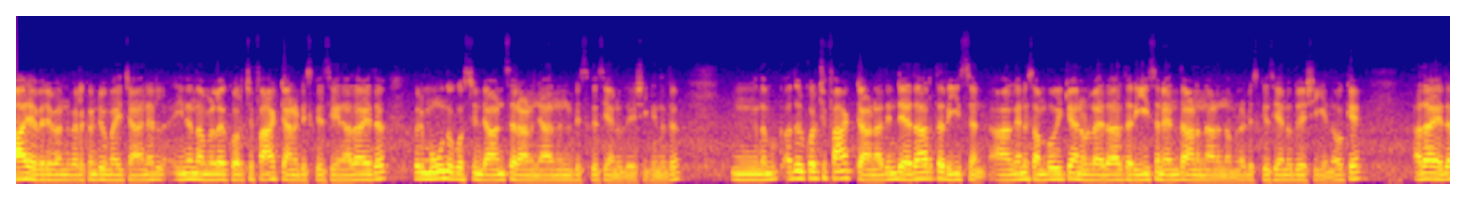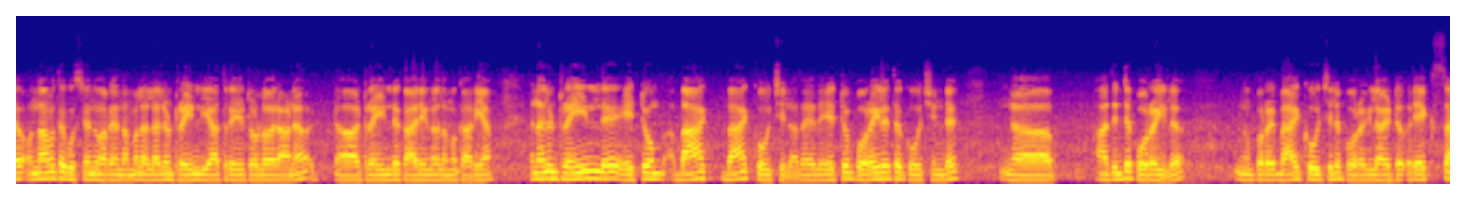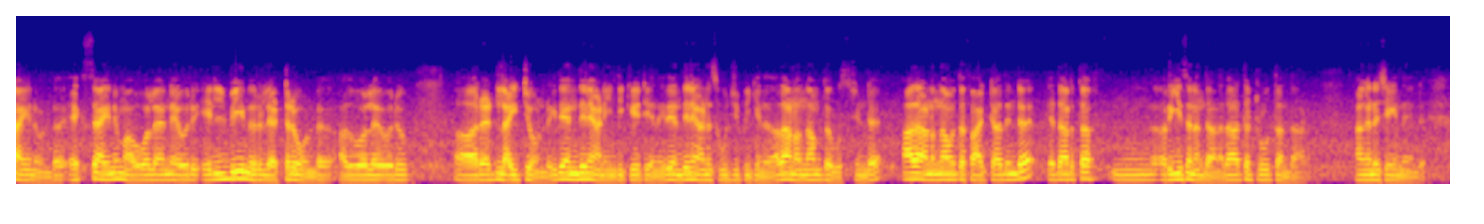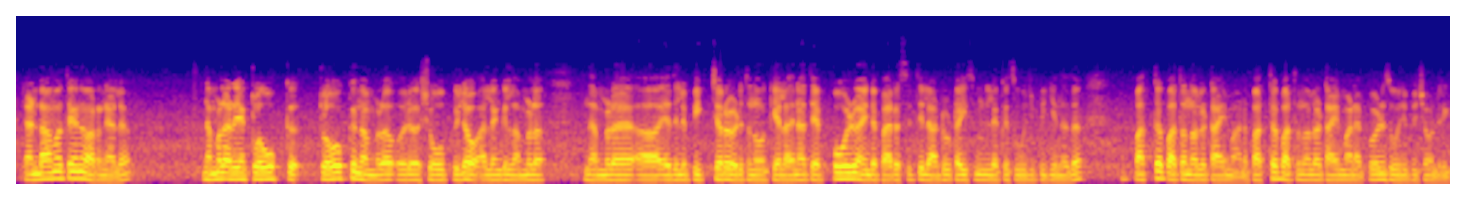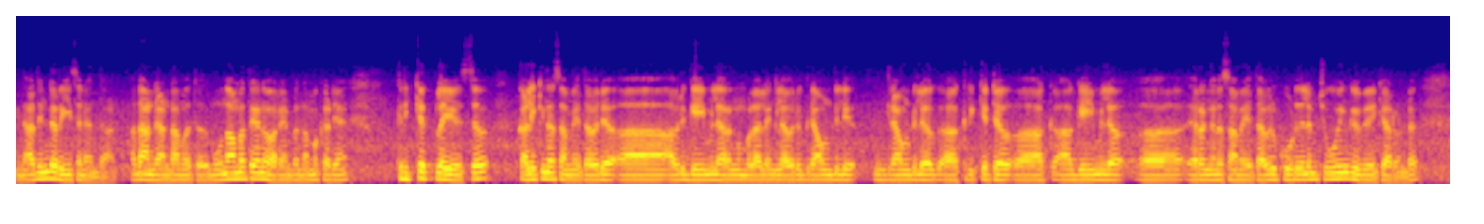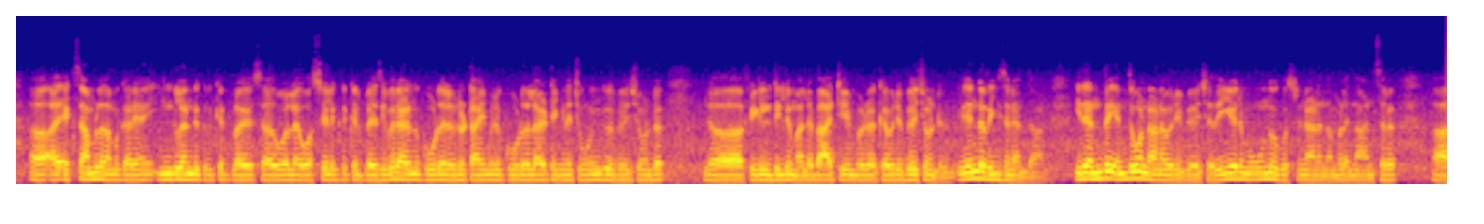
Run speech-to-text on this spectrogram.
Hi everyone welcome to my channel ഇന്ന് നമ്മൾ കുറച്ച് ഫാക്റ്റാണ് ഡിസ്കസ് ചെയ്യുന്നത്. അതായത് ഒരു മൂന്ന് ക്വസ്റ്റിന്റെ ആൻസറാണ് ഞാൻ ഇന്ന് ഡിസ്കസ് ചെയ്യാൻ ഉദ്ദേശിക്കുന്നത്. നമുക്ക് അത് കുറച്ച് ഫാക്റ്റാണ് അതിന്റെ യഥാർത്ഥ റീസൺ അങ്ങനെ സംഭവിക്കാനുള്ള യഥാർത്ഥ റീസൺ എന്താണെന്നാണ് നമ്മൾ ഡിസ്കസ് ചെയ്യാൻ ഉദ്ദേശിക്കുന്നത്. ഓക്കെ അതായത് ഒന്നാമത്തെ ക്വസ്റ്റ്യൻ എന്ന് പറയുന്നത് നമ്മളെല്ലാവരും ട്രെയിനിൽ യാത്ര ചെയ്തിട്ടുള്ളവരാണ്. ട്രെയിനിലെ കാര്യങ്ങൾ നമുക്കറിയാം. എന്നാലും ട്രെയിനിലെ ഏറ്റവും ബാക്ക് ബാക്ക് കോച്ചിൽ അതായത് ഏറ്റവും പുറകിലത്തെ കോച്ചിന്റെ അതിന്റെ പുറകിൽ പുറകെ ബാക്ക് കോച്ചിൽ പുറകിലായിട്ട് ഒരു എക്സ് ഉണ്ട്. എക്സ് ഐനും അതുപോലെ തന്നെ ഒരു എൽ വി എന്നൊരു ലെറ്ററും ഉണ്ട്. അതുപോലെ ഒരു റെഡ് ലൈറ്റും ഉണ്ട്. ഇത് എന്തിനാണ് ഇൻഡിക്കേറ്റ് ചെയ്യുന്നത്? ഇത് എന്തിനാണ് സൂചിപ്പിക്കുന്നത്? അതാണ് ഒന്നാമത്തെ ക്വസ്റ്റിന്റെ അതാണ് ഒന്നാമത്തെ ഫാക്റ്റ് അതിന്റെ യഥാർത്ഥ റീസൺ എന്താണ്? യഥാർത്ഥ ട്രൂത്ത് എന്താണ്? അങ്ങനെ ചെയ്യുന്നതിന്റെ രണ്ടാമത്തേന്ന് പറഞ്ഞാൽ നമ്മളറിയാം ക്ലോക്ക് ക്ലോക്ക് നമ്മൾ ഒരു ഷോപ്പിലോ അല്ലെങ്കിൽ നമ്മൾ നമ്മുടെ ഏതെങ്കിലും പിക്ചറോ എടുത്ത് നോക്കിയാൽ അതിനകത്ത് എപ്പോഴും അതിന്റെ പരസ്യത്തിൽ അഡ്വർടൈസ്മെന്റിലൊക്കെ സൂചിപ്പിക്കുന്നത് പത്ത് പത്തെന്നുള്ള ടൈമാണ് പത്ത് പത്തെന്നുള്ള ടൈമാണ് എപ്പോഴും സൂചിപ്പിച്ചുകൊണ്ടിരിക്കുന്നത്. അതിന്റെ റീസൺ എന്താണ്? അതാണ് രണ്ടാമത്തേത്. മൂന്നാമത്തേന്ന് പറയുമ്പോൾ നമുക്കറിയാം ക്രിക്കറ്റ് പ്ലേയേഴ്സ് കളിക്കുന്ന സമയത്ത് അവർ അവർ ഗെയിമിൽ ഇറങ്ങുമ്പോൾ അല്ലെങ്കിൽ അവർ ഗ്രൗണ്ടിൽ ഗ്രൗണ്ടിൽ ക്രിക്കറ്റ് ഗെയിമിൽ ഇറങ്ങുന്ന സമയത്ത് അവർ കൂടുതലും ചൂയിങ് ഉപയോഗിക്കാറുണ്ട്. എക്സാമ്പിൾ നമുക്കറിയാം ഇംഗ്ലണ്ട് ക്രിക്കറ്റ് പ്ലേയേഴ്സ് അതുപോലെ ഓസ്ട്രേലിയൻ ക്രിക്കറ്റ് പ്ലേയേഴ്സ് ഇവരായിരുന്നു കൂടുതൽ ഒരു ടൈമിൽ കൂടുതലായിട്ട് ഇങ്ങനെ ചൂയിങ് ഉപയോഗിച്ചുകൊണ്ട് ഫീൽഡിലും അല്ല ബാറ്റ് ചെയ്യുമ്പോഴൊക്കെ അവർ ഉപയോഗിച്ചുകൊണ്ടിരുന്നത് ഇതിന്റെ റീസൺ എന്താണ്? ഇതെന്ത് എന്തുകൊണ്ടാണ് അവർ ഉപയോഗിച്ചത്? ഈ ഒരു മൂന്ന് ക്വസ്റ്റ്യനാണ് നമ്മൾ ഇന്ന് ആൻസർ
